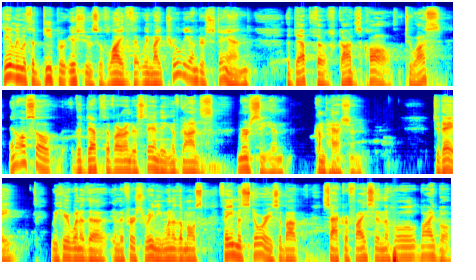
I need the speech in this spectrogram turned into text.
dealing with the deeper issues of life that we might truly understand the depth of God's call to us and also the depth of our understanding of God's mercy and compassion. Today, we hear one of the, in the first reading, one of the most famous stories about sacrifice in the whole Bible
